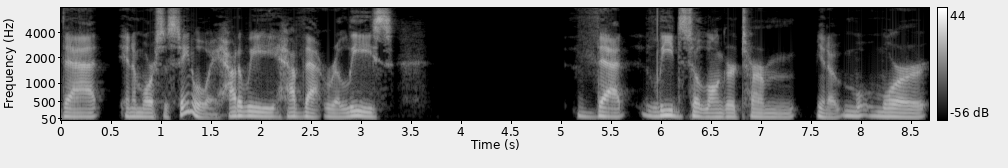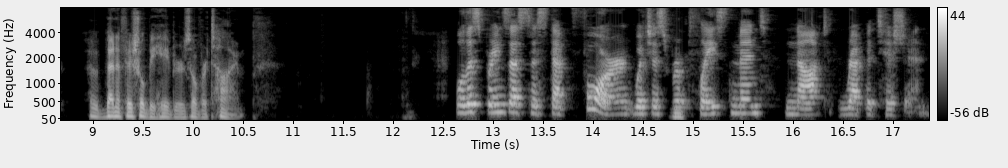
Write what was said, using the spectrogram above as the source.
that in a more sustainable way how do we have that release that leads to longer term you know m- more uh, beneficial behaviors over time well, this brings us to step four, which is mm-hmm. replacement, not repetition.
